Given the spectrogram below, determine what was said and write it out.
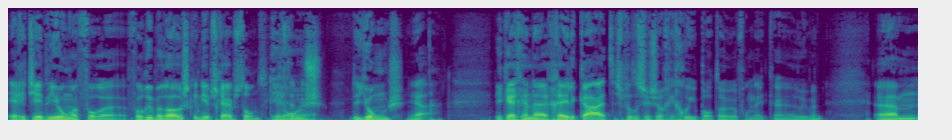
Eritje de Jonge voor, eh, voor Ruben Roosken, die op scherp stond. Die De een, eh, de jongens, ja. Die kreeg een eh, gele kaart. Speelde sowieso geen goede pot hoor, vond ik, eh, Ruben. Ehm,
